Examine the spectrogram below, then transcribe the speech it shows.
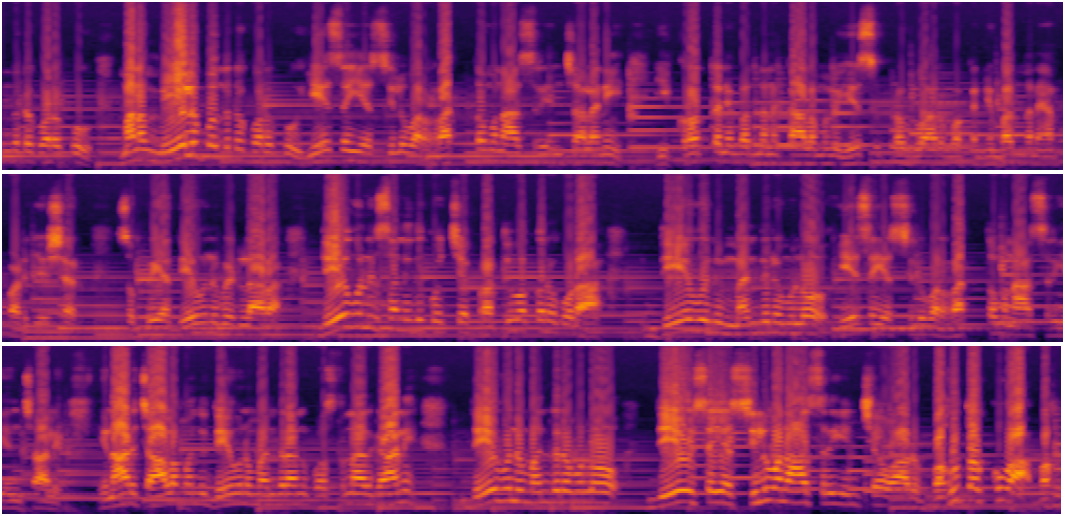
పొందుట కొరకు మనం మేలు పొందుట కొరకు ఏసయ్య శిలువ రక్తమును ఆశ్రయించాలని ఈ క్రొత్త నిబంధన కాలంలో యేసు ప్రభు వారు ఒక నిబంధన ఏర్పాటు చేశారు. సో ప్రియ దేవుని బిడ్డలారా దేవుని సన్నిధికి వచ్చే ప్రతి ఒక్కరు కూడా దేవుని మందిరములో ఏసయ్య శిలువ రక్తమును ఆశ్రయించాలి. ఈనాడు చాలా మంది దేవుని మందిరానికి వస్తున్నారు కానీ దేవుని మందిరములో దేవసయ్య శిలువను ఆశ్రయించేవారు బహు తక్కువ బహు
